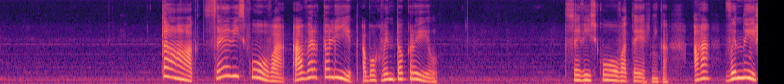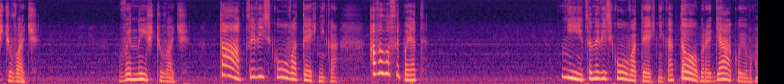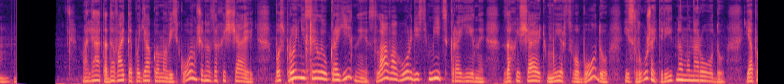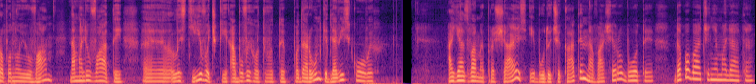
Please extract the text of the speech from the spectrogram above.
Так, це військова, а вертоліт або гвинтокрил. Це військова техніка, а винищувач. Винищувач. Так, це військова техніка. А велосипед? Ні, це не військова техніка. Добре, дякую вам. Малята, давайте подякуємо військовим, що нас захищають, бо Збройні сили України, слава, гордість, міць країни захищають мир, свободу і служать рідному народу. Я пропоную вам намалювати е, листівочки або виготовити подарунки для військових. А я з вами прощаюсь і буду чекати на ваші роботи. До побачення, малята!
